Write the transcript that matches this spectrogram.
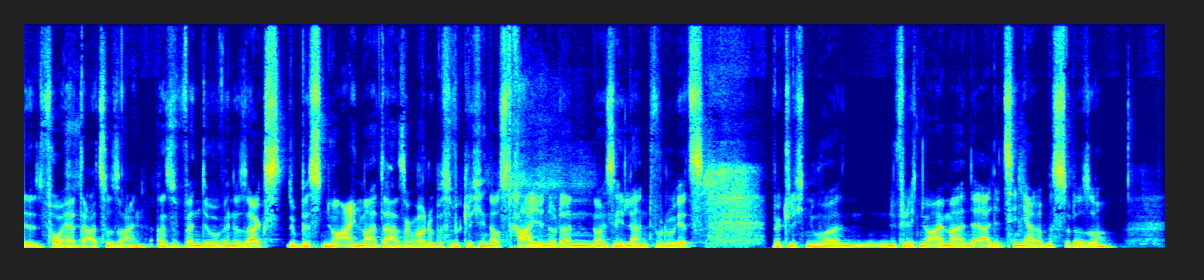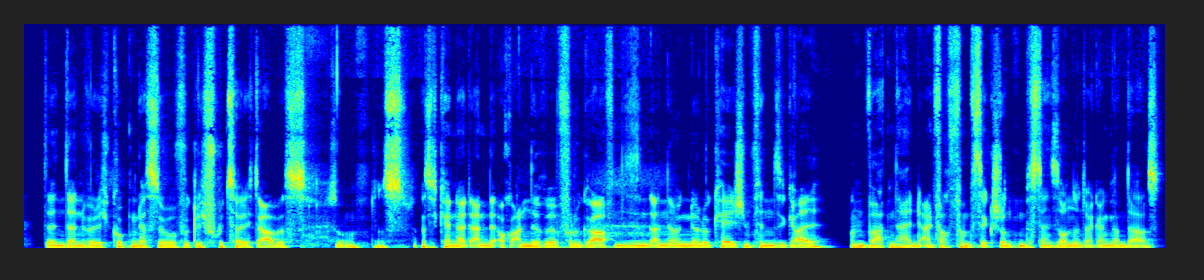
äh, vorher da zu sein. Also wenn du, wenn du sagst, du bist nur einmal da, sagen wir mal, du bist wirklich in Australien oder in Neuseeland, wo du jetzt wirklich nur, vielleicht nur einmal alle zehn Jahre bist oder so, dann, dann würde ich gucken, dass du wirklich frühzeitig da bist. So, das, also ich kenne halt an, auch andere Fotografen, die sind an irgendeiner Location, finden sie geil und warten halt einfach fünf, sechs Stunden, bis dein Sonnenuntergang dann da ist.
